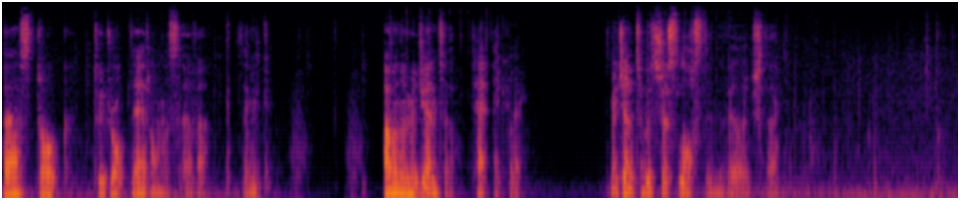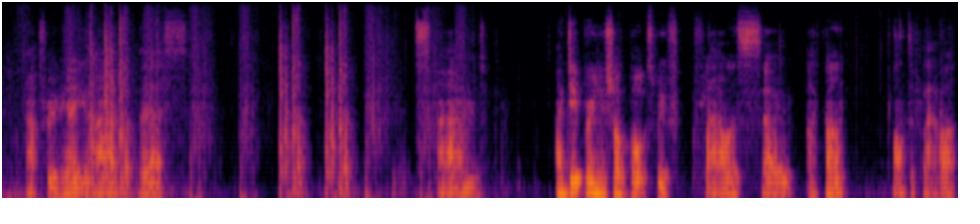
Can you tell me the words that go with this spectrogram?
first dog to drop dead on the server, I think. Other than Magenta, technically. Magenta was just lost in the village, though. Now, through here you have this. And I did bring a shulker box with flowers, so I can't plant a flower.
